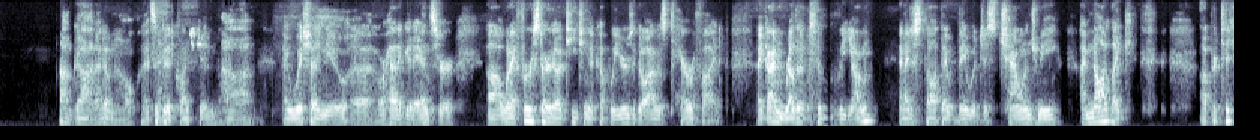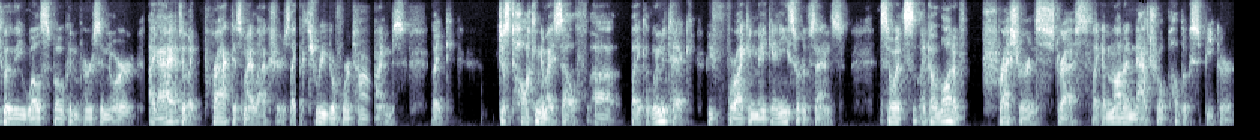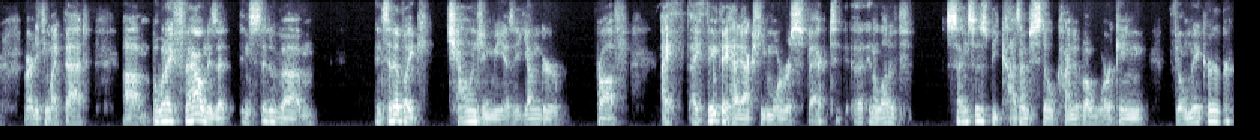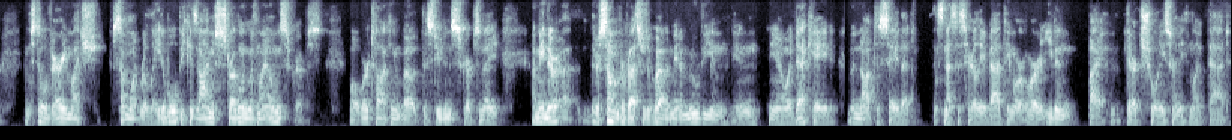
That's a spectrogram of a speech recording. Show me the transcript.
Oh God, I don't know. That's a good question. Uh, I wish I knew uh, or had a good answer. Uh, when I first started out teaching a couple years ago, I was terrified. Like I'm relatively young, and I just thought that they would just challenge me. I'm not like a particularly well-spoken person, or like I have to like practice my lectures like three or four times, like just talking to myself uh, like a lunatic before I can make any sort of sense. So it's like a lot of pressure and stress. Like I'm not a natural public speaker or anything like that. Um, but what I found is that instead of um, instead of like challenging me as a younger prof, I I think they had actually more respect uh, in a lot of senses because I'm still kind of a working filmmaker. I'm still very much somewhat relatable because I'm struggling with my own scripts while we're talking about the students' scripts, and I I mean, there uh, there's some professors who haven't made a movie in in you know a decade, but not to say that it's necessarily a bad thing or or even by their choice or anything like that.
